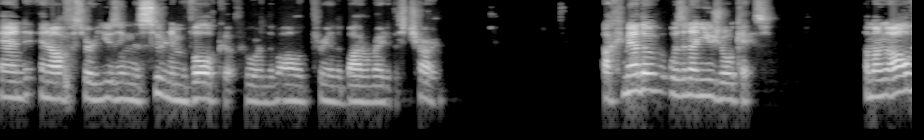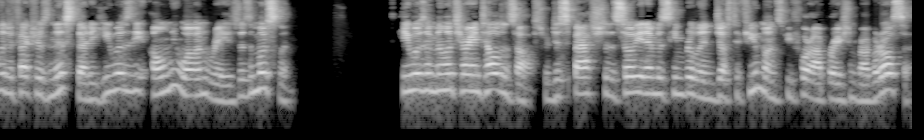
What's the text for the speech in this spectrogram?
and an officer using the pseudonym Volkov, who are the, all three on the bottom right of this chart. Akhmedov was an unusual case. Among all the defectors in this study, he was the only one raised as a Muslim. He was a military intelligence officer dispatched to the Soviet embassy in Berlin just a few months before Operation Barbarossa,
